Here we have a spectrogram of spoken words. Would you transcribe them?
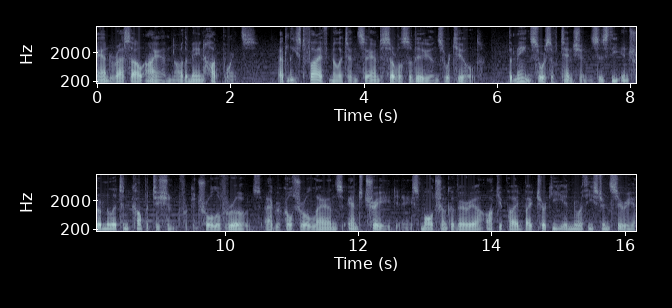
and Ras Al Ain are the main hot points. At least five militants and several civilians were killed. The main source of tensions is the intra-militant competition for control of roads, agricultural lands, and trade in a small chunk of area occupied by Turkey in northeastern Syria.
